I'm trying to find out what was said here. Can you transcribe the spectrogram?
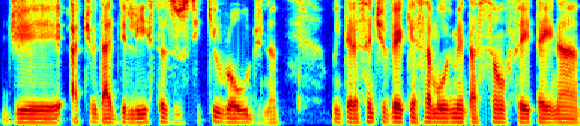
de atividades ilícitas, o Silk Road, né? O interessante ver que essa movimentação feita aí na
